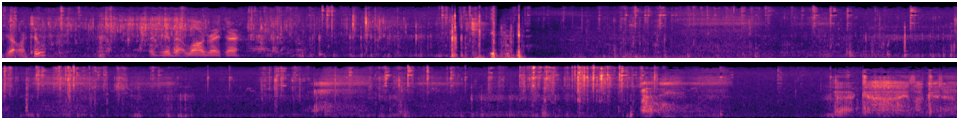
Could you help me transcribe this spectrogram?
You got one too? Look at that log right there. That guy, look at him.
